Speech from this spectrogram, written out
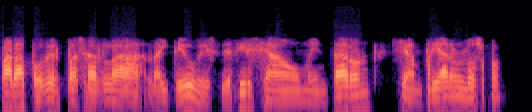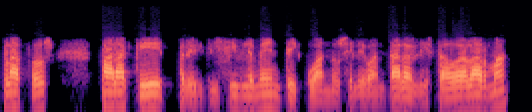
para poder pasar la, ITV, es decir, se aumentaron, se ampliaron los plazos para que previsiblemente cuando se levantara el estado de alarma,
